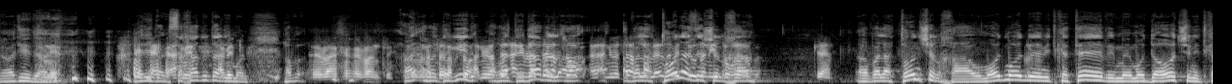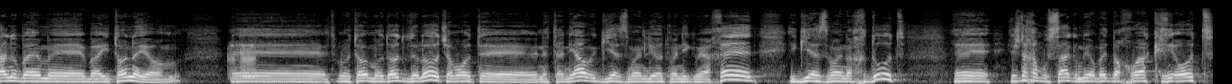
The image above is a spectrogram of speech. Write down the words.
אל תדאג, אל תדאג, סחטנו את הלימון. הבנתי. אבל תגיד, אבל תדע, אבל הטון הזה שלך... כן. אבל הטון שלך הוא מאוד מאוד מתכתב עם מודעות שנתקלנו בהן בעיתון היום. אה, מודעות גדולות שאומרות אה, נתניהו הגיע הזמן להיות מנהיג מאחד, הגיע הזמן אחדות. אה, יש לך מושג מי עומד מאחורי הקריאות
